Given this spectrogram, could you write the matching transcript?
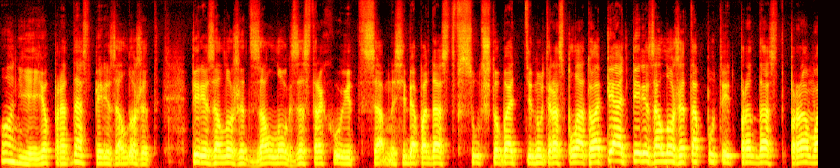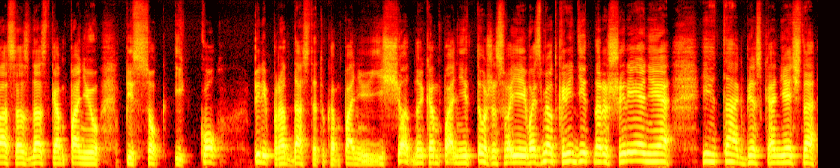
Он ее продаст, перезаложит перезаложит залог, застрахует, сам на себя подаст в суд, чтобы оттянуть расплату, опять перезаложит, опутает, продаст права, создаст компанию «Песок и Ко», перепродаст эту компанию еще одной компании, тоже своей, возьмет кредит на расширение. И так бесконечно.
